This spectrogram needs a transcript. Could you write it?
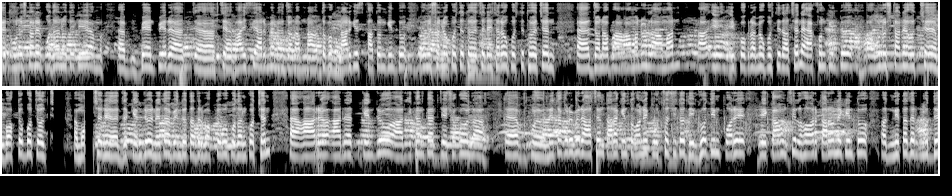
অনুষ্ঠানের প্রধান অতিথি বিএনপির ভাইস চেয়ারম্যান জনাব অধ্যাপক নার্গিস খাতুন কিন্তু অনুষ্ঠানে উপস্থিত হয়েছেন। এছাড়া উপস্থিত হয়েছেন জনাব আমানুল্লাহ আমান এই প্রোগ্রামে উপস্থিত আছেন। এখন কিন্তু অনুষ্ঠানে হচ্ছে বক্তব্য চলছে। মঞ্চের যে কেন্দ্রীয় নেতাবৃন্দ তাদের বক্তব্য প্রদান করছেন আর আর কেন্দ্রীয় আর এখানকার যে সকল নেতাকর্মীরা আছেন, তারা কিন্তু অনেক উচ্ছ্বসিত। দীর্ঘদিন পরে এই কাউন্সিল হওয়ার কারণে কিন্তু নেতাদের মধ্যে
